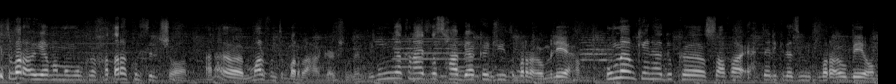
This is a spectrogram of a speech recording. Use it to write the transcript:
يتبرعوا هي normal ممكن خطره كل ثلاث شهور أنا ما نعرف نتبرع هكا أنت. ممكن كنعيط لصحابي هكا يجي يتبرعوا مليحة. وما كاين هذوك الصفائح حتى ليك لازم يتبرعوا بهم.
